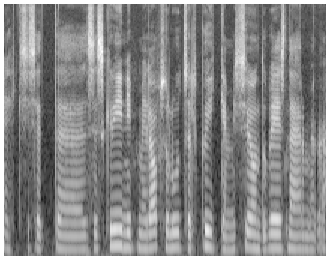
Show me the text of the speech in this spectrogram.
ehk siis et see screen ib meil absoluutselt kõike, mis seondub eesnäärmega.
